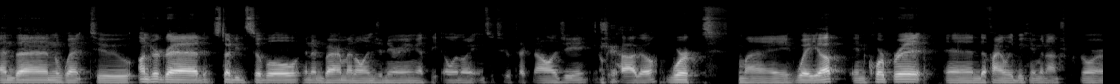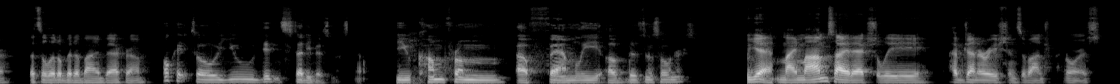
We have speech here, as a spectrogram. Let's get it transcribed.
And then went to undergrad, studied civil and environmental engineering at the Illinois Institute of Technology in okay. Chicago. Worked my way up in corporate and finally became an entrepreneur. That's a little bit of my background. Okay, so you didn't study business. No. Do you come from a family of business owners? Yeah, my mom's side actually have generations of entrepreneurs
